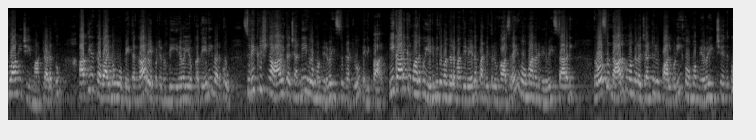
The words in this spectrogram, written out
స్వామీజీ మాట్లాడుతూ అత్యంత వైభవోపేతంగా రేపటి నుండి ఇరవై ఒక్క తేదీ వరకు శ్రీకృష్ణ ఆయుధ చండీ హోమం నిర్వహిస్తున్నట్లు తెలిపారు. ఈ కార్యక్రమాలకు ఎనిమిది వందల మంది వేద పండితులు హాజరై హోమాలను నిర్వహిస్తారని రోజు నాలుగు వందల జంటలు పాల్గొని హోమం నిర్వహించేందుకు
